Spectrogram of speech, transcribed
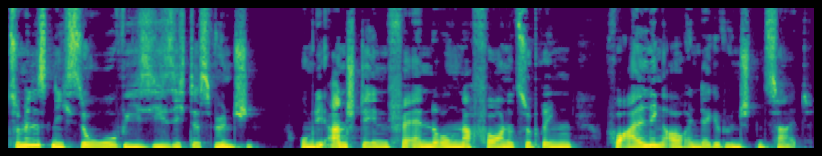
Zumindest nicht so, wie sie sich das wünschen. Um die anstehenden Veränderungen nach vorne zu bringen, vor allen Dingen auch in der gewünschten Zeit.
